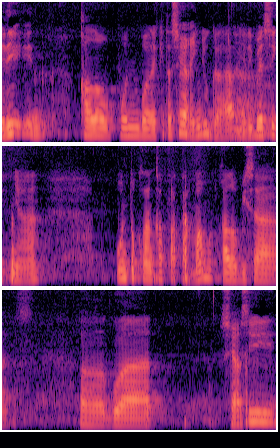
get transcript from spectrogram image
Jadi in- kalaupun boleh kita sharing juga, Ya. jadi basicnya untuk langkah pertama kalau bisa eh, gua share sih,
